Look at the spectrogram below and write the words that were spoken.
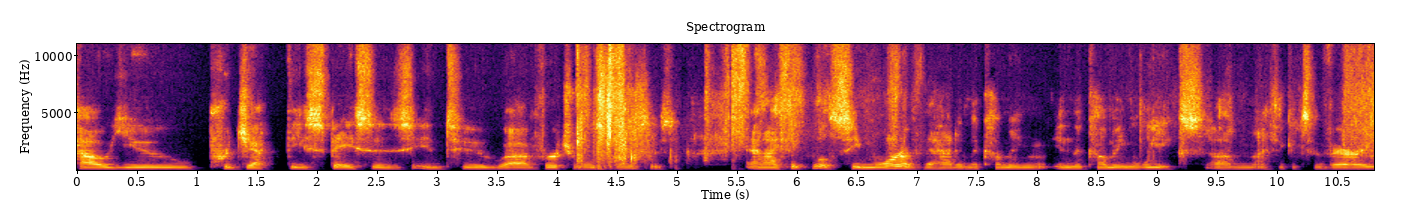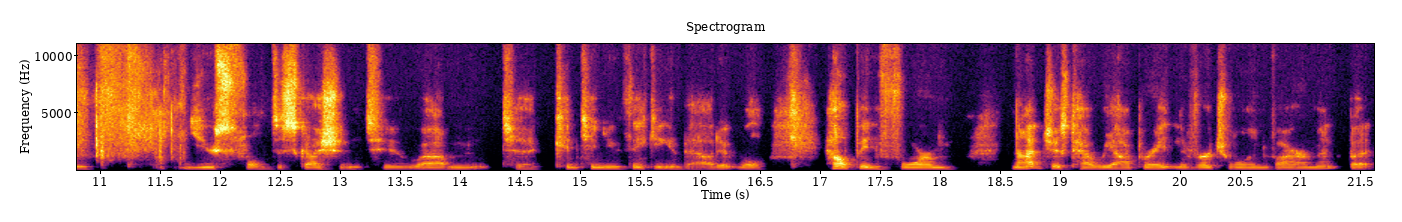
how you project these spaces into uh, virtual spaces. And I think we'll see more of that in the coming in the coming weeks. Um, I think it's a very useful discussion to um, to continue thinking about. It will help inform not just how we operate in the virtual environment, but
